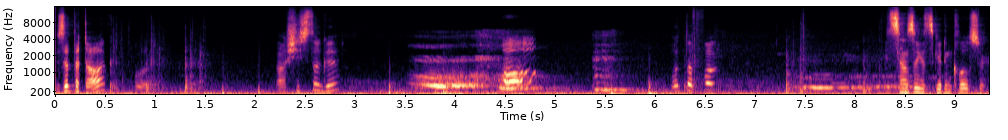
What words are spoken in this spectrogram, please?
Is that the dog? No, she's still good. Oh! What the fuck? It sounds like it's getting closer.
